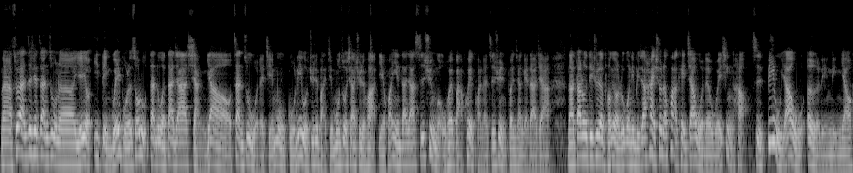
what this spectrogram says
那虽然这些赞助呢也有一点微薄的收入，但如果大家想要赞助我的节目，鼓励我继续把节目做下去的话，也欢迎大家私讯我，我会把汇款的资讯分享给大家。那大陆地区的朋友，如果你比较害羞的话，可以加我的微信号是 B 五幺五二零零幺。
